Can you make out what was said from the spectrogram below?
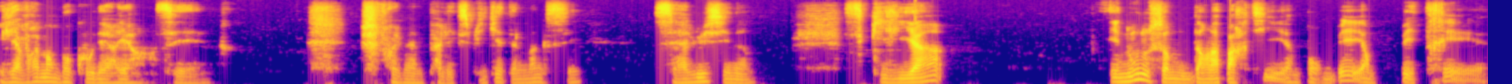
il y a vraiment beaucoup derrière. C'est, je pourrais même pas l'expliquer tellement que c'est, c'est hallucinant. Ce qu'il y a, et nous, nous sommes dans la partie embourbée, empêtrée,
